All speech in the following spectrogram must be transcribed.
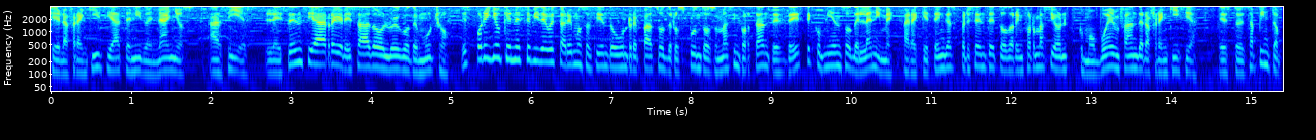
que la franquicia ha tenido en años. Así es, la esencia ha regresado luego de mucho. Es por ello que en este video estaremos haciendo un repaso de los puntos más importantes de este comienzo del anime, para que tengas presente toda la información como buen fan de la franquicia. Esto es Apintop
